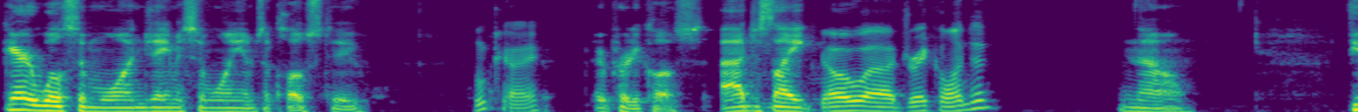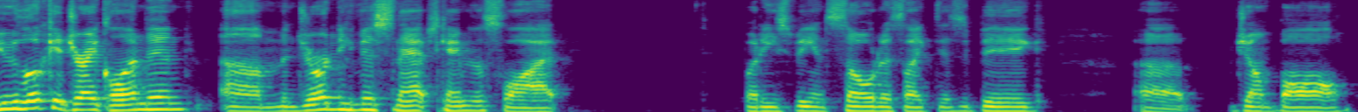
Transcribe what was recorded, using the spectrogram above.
Garrett Wilson one, Jameson Williams a close two. okay, they're pretty close. I just like no uh, Drake London. No, if you look at Drake London, um, majority of his snaps came in the slot, but he's being sold as like this big uh, jump ball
